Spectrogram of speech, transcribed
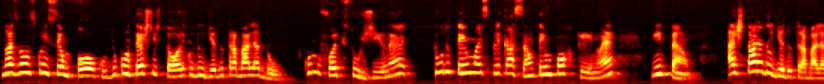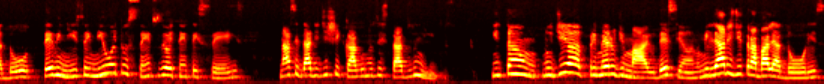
nós vamos conhecer um pouco do contexto histórico do Dia do Trabalhador. Como foi que surgiu, né? Tudo tem uma explicação, tem um porquê, não é? Então, a história do Dia do Trabalhador teve início em 1886, na cidade de Chicago, nos Estados Unidos. Então, no dia 1 de maio desse ano, milhares de trabalhadores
